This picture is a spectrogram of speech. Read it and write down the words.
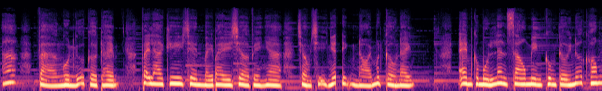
á và ngôn ngữ cơ thể. Vậy là khi trên máy bay trở về nhà, chồng chị nhất định nói một câu này. Em có muốn lần sau mình cùng tới nữa không?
